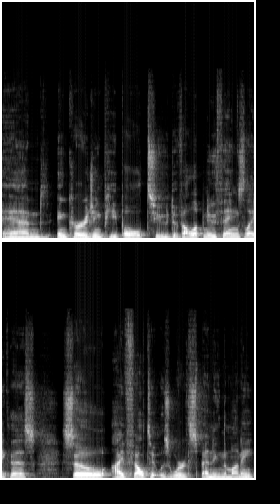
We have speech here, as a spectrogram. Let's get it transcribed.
and encouraging people to develop new things like this. So I felt it was worth spending the money.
